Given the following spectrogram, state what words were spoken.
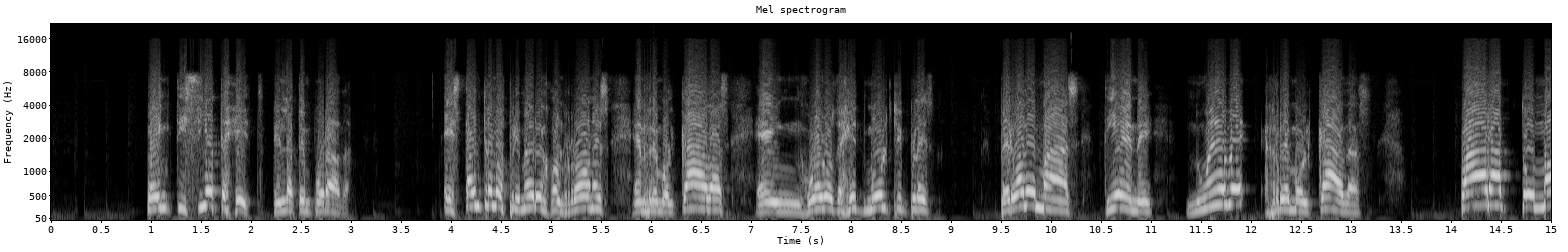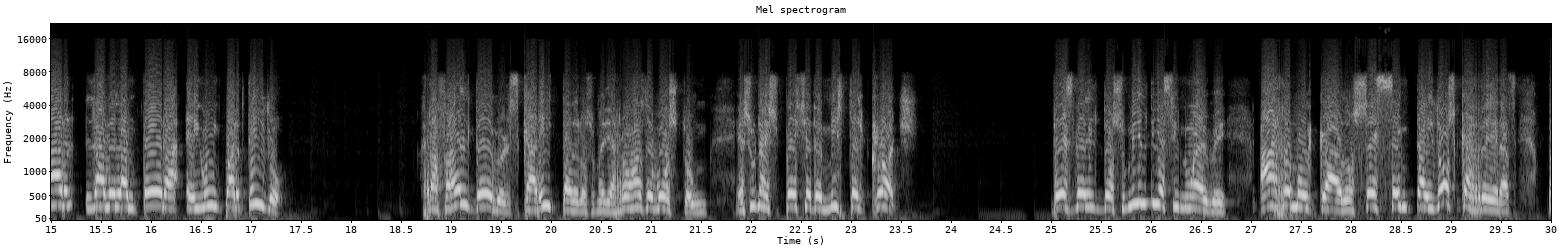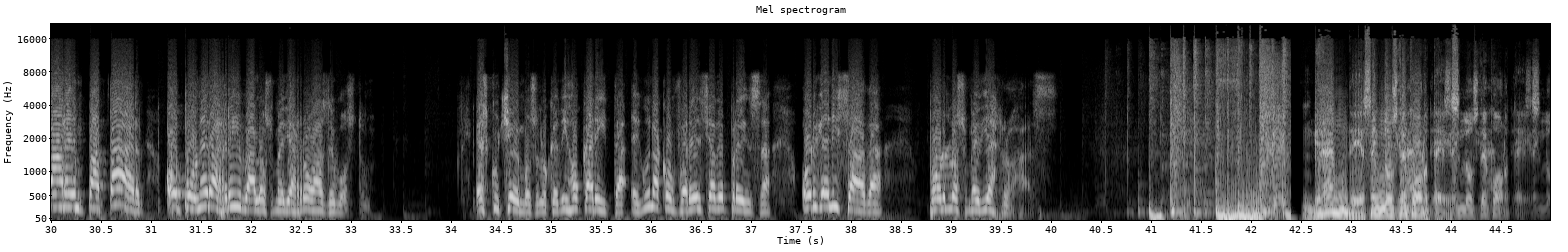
27 hits en la temporada. Está entre los primeros en jonrones, en remolcadas, en juegos de hit múltiples. Pero además tiene nueve remolcadas para tomar la delantera en un partido. Rafael Devers, carita de los Medias Rojas de Boston, es una especie de Mr. Clutch. Desde el 2019 ha remolcado 62 carreras para empatar o poner arriba a los Medias Rojas de Boston. Escuchemos lo que dijo Carita en una conferencia de prensa organizada por los Medias Rojas. Grandes en los deportes. En los deportes.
